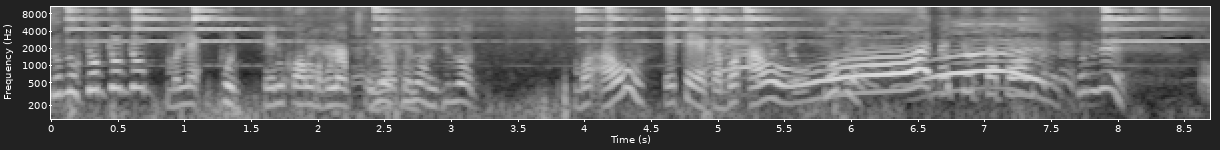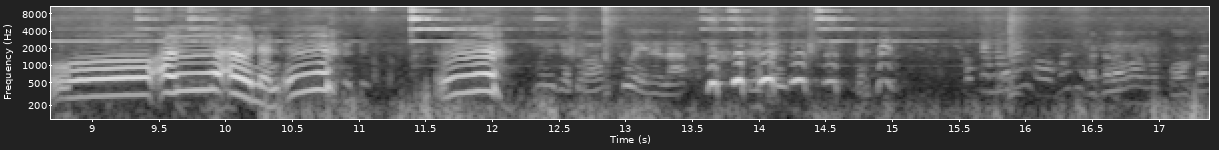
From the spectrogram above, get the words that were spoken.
จุ๊บลูกจุ๊บจุ๊บจุ๊บมาแล้วพุ่นเห็นกองบักนัดกิพุ่นนเลแล้ยวกิพุ่นนเลยกินเลยบ่เอาแท้ๆก็บ่เอาโอ้ยไปจุดตะโพงจุ๊บไปดิโอ้เออเออนั่นเออเออมือกระท้องกล้วยนั่นล่ะเอากระมังออกมาเอากระมังมาปอกกัน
